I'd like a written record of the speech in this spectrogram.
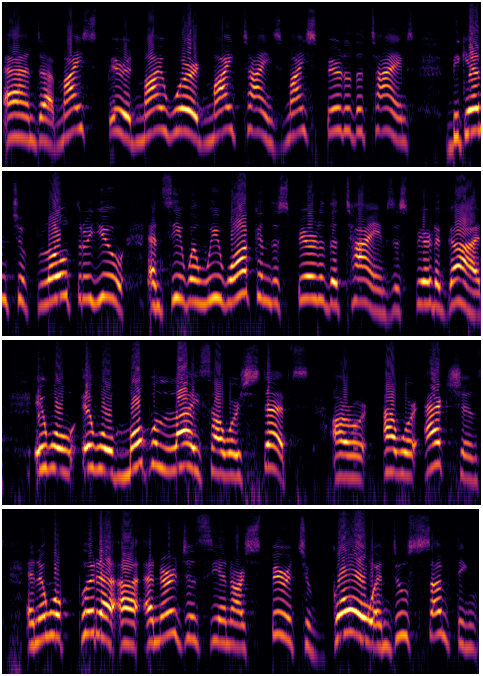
and uh, my spirit, my word, my times, my spirit of the times begin to flow through you. And see, when we walk in the spirit of the times, the spirit of God. It will it will mobilize our steps, our our actions, and it will put a, a, an urgency in our spirit to go and do something.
